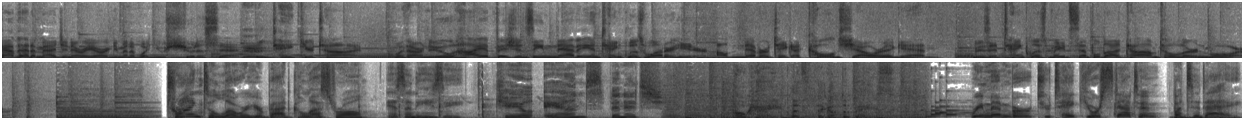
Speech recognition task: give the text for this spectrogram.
have that imaginary argument of what you should have said. Take your time. With our new high efficiency Navien tankless water heater, I'll never take a cold shower again. Visit tanklessmadesimple.com to learn more. Trying to lower your bad cholesterol isn't easy. Kale and spinach? Okay, let's pick up the pace. Remember to take your statin. But today,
